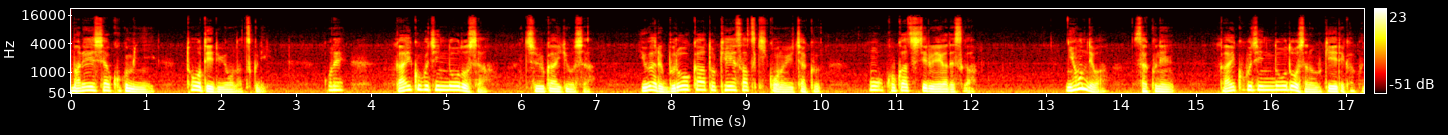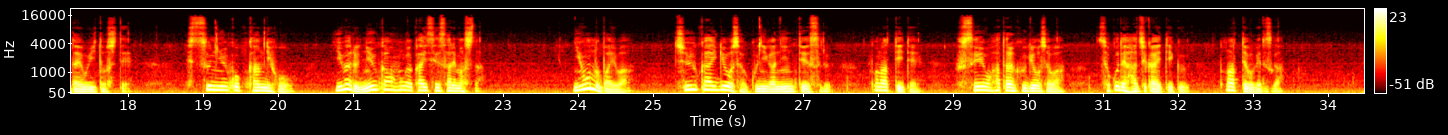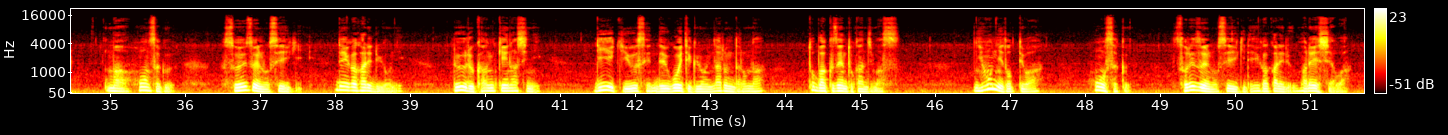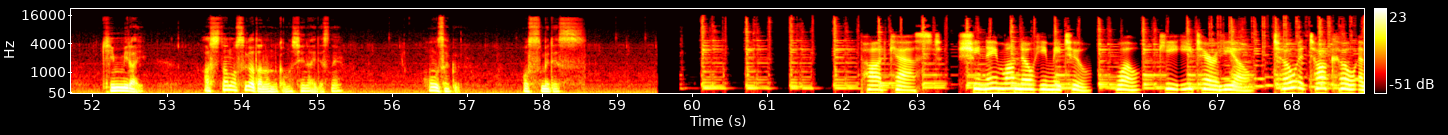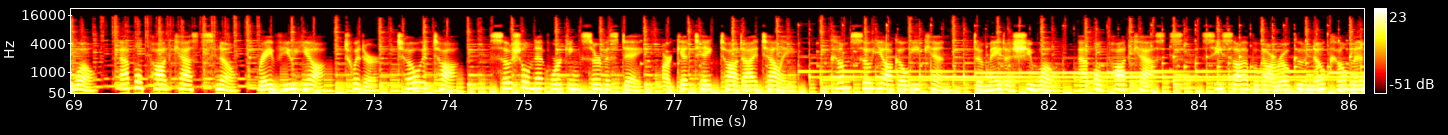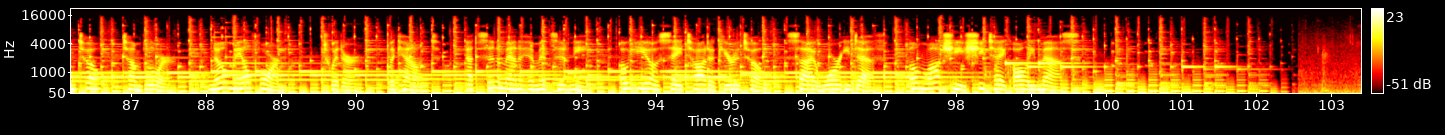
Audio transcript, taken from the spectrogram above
マレーシア国民に問うているような作り。これ外国人労働者仲介業者いわゆるブローカーと警察機構の癒着を告発している映画ですが日本では昨年外国人労働者の受け入れ拡大を意図して出入国管理法いわゆる入管法が改正されました。日本の場合は仲介業者を国が認定するとなっていて不正を働く業者はそこで弾かれていくとなってるわけですがまあ本作それぞれの正義で描かれるようにルール関係なしに利益優先で動いていくようになるんだろうな。と漠然と感じます日本にとっては本作それぞれの正義で描かれるマレーシアは近未来明日の姿なのかもしれないですね本作おすすめです Podcast. Shine mo no hi me too. Wo, ki e teravio. To itako e wo. Apple Podcasts no. Review ya. Twitter. To ita. Social networking service day. Our get take ta di tally. Come so yago e ken. Demata shiwo. Apple Podcasts. Sisabu arogu no commento. Tumblr. No mail form. Twitter. Account. At Cinemanahimitsu ni. Oyo se tada kiruto. Sai war e death. Omachi shiteg ali mas.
